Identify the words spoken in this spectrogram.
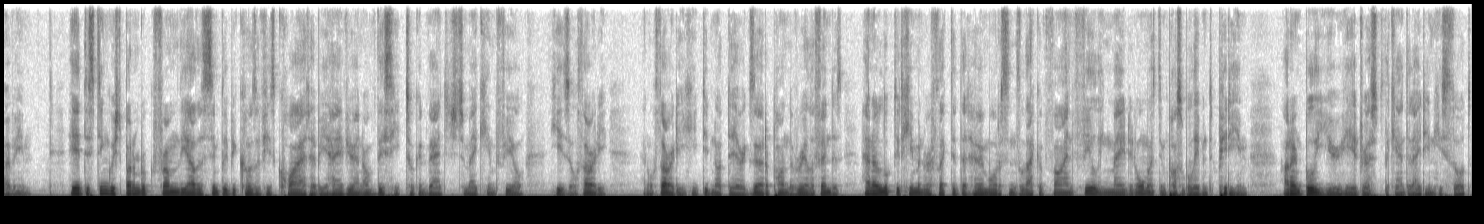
over him. He had distinguished Buddenbrook from the others simply because of his quieter behaviour, and of this he took advantage to make him feel his authority, an authority he did not dare exert upon the real offenders. Hanno looked at him and reflected that Herr Modersohn's lack of fine feeling made it almost impossible even to pity him. I don't bully you, he addressed the candidate in his thoughts.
